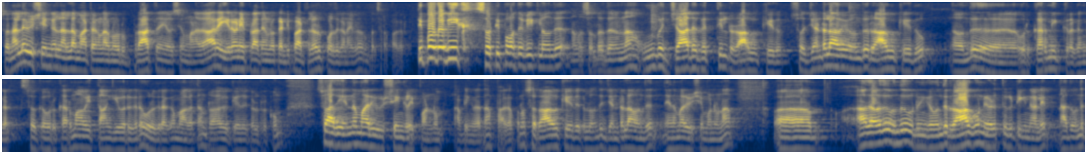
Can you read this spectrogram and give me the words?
ஸோ நல்ல விஷயங்கள் நல்ல மாற்றங்களான ஒரு பிரார்த்தனை அவசியம். மனதார இறைவனை பிரார்த்தனை கண்டிப்பாக அடுத்த லெவல் போகிறதுக்கான வாய்ப்பு ரொம்ப சிறப்பாக இருக்கும். Tip of the week so tip of the வீக்கில் வந்து நம்ம சொல்கிறது என்னென்னா உங்கள் ஜாதகத்தில் ராகு கேது. ஸோ ஜென்ரலாகவே வந்து ராகு கேது வந்து ஒரு கர்மிக் கிரகங்கள். ஸோ ஒரு கர்மாவை தாங்கி வருகிற ஒரு கிரகமாகத்தான் ராகு கேதுகள் இருக்கும். ஸோ அது என்ன மாதிரி விஷயங்களை பண்ணும் அப்படிங்கிறது தான் பார்க்க போகிறோம் ஸோ ராகு கேதுகள் வந்து ஜென்ரலாக வந்து என்ன மாதிரி விஷயம் பண்ணுன்னா அதாவது வந்து ஒரு நீங்கள் வந்து ராகுன்னு எடுத்துக்கிட்டிங்கனாலே அது வந்து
